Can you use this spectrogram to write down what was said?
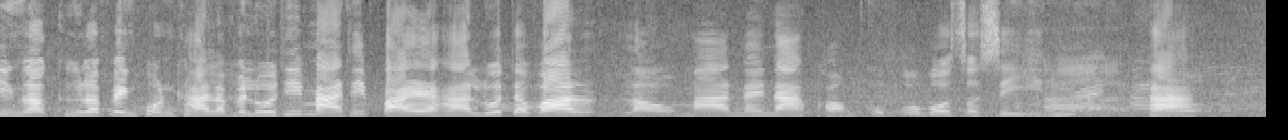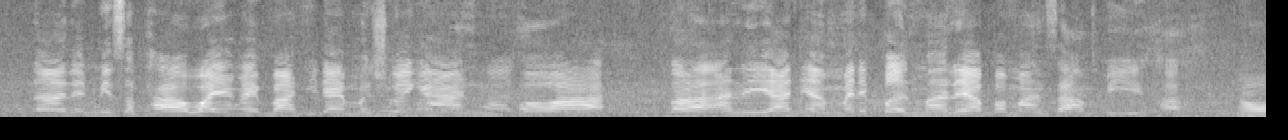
ริง ๆ เราคือเราเป็นคนขายเราไม่รู้ที่มาที่ไปอะค่ะ รู้แต่ว่าเรามาในนามของกลุ่มโอโบสถศีลค่ะอ่าเนี่ยมีสภาวะยังไงบ้างที่ได้มาช่วยงาน เพราะว่าตลาดอาริยะเนี่ยไม่ได้เปิดมาแล้วประมาณ 3 ปีค่ะ อ๋อ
